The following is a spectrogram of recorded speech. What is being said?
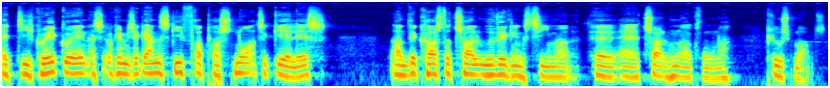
at de kunne ikke gå ind og sige, okay, hvis jeg gerne vil skifte fra PostNord til GLS, om det koster 12 udviklingstimer øh, af 1200 kroner plus moms.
